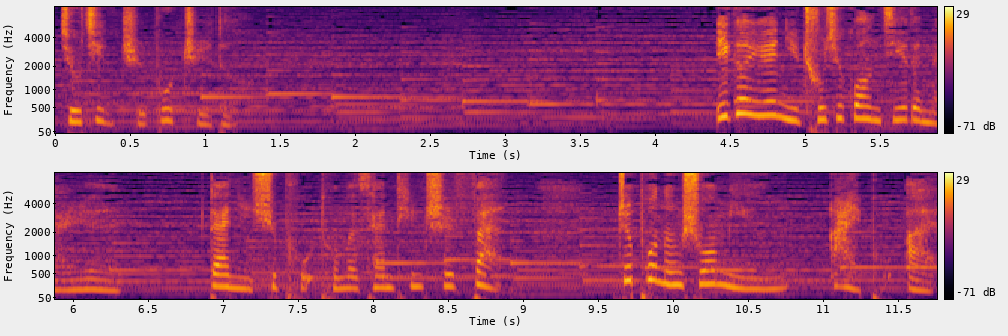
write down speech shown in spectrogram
究竟值不值得。一个约你出去逛街的男人，带你去普通的餐厅吃饭，这不能说明爱不爱，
